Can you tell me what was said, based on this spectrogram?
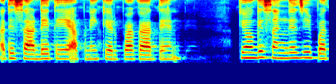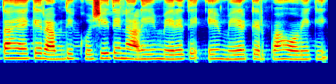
ਅਤੇ ਸਾਡੇ ਤੇ ਆਪਣੀ ਕਿਰਪਾ ਕਰ ਦੇਣ। ਕਿਉਂਕਿ ਸੰਗਤ ਜੀ ਪਤਾ ਹੈ ਕਿ ਰੱਬ ਦੀ ਖੁਸ਼ੀ ਦੇ ਨਾਲ ਹੀ ਮੇਰੇ ਤੇ ਇਹ ਮੇਰ ਕਿਰਪਾ ਹੋਵੇਗੀ।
